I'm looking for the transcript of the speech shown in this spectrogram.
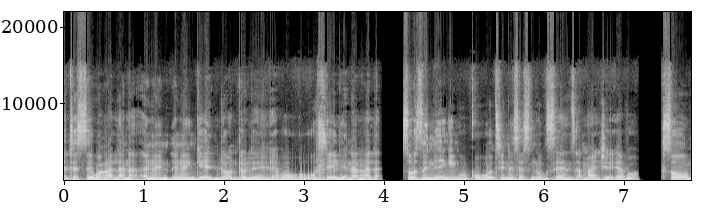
ethe sikwa ngalana engayi- engayingeni leyo nto leyo yabo uhleli yena ngala. So ziningi inguquko thina esesinokuzenza manje yabo. So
